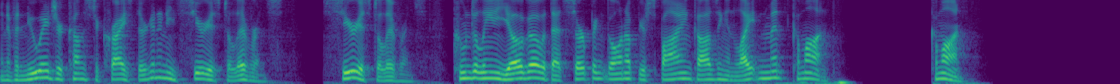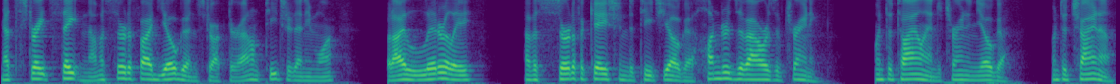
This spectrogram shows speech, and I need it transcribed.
And if a new ager comes to Christ, they're going to need serious deliverance. Serious deliverance. Kundalini yoga with that serpent going up your spine causing enlightenment? Come on. Come on. That's straight Satan. I'm a certified yoga instructor. I don't teach it anymore, but I literally have a certification to teach yoga, hundreds of hours of training. Went to Thailand to train in yoga. Went to China,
